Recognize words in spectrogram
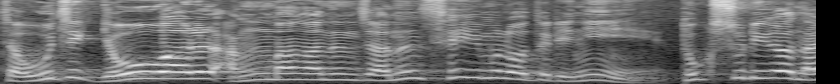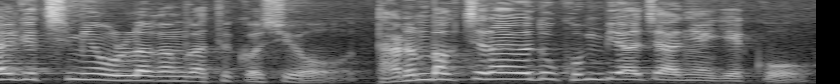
자, 오직 여호와를 악망하는 자는 새 힘을 얻으리니 독수리가 날개치며 올라감 같을 것이요 다른 박질하여도 곤비하지 아니하겠고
